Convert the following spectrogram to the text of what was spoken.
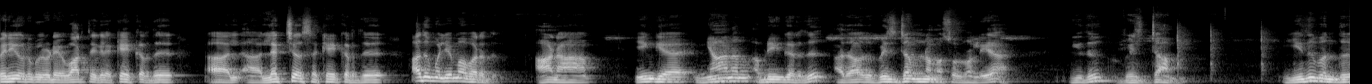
பெரியவர்களுடைய வார்த்தைகளை கேட்குறது லெக்சர்ஸை கேட்குறது அது மூலியமாக வருது. ஆனால் இங்கே ஞானம் அப்படிங்கிறது அதாவது விஸ்டம் நம்ம சொல்கிறோம் இல்லையா? இது விஸ்டம் இது வந்து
